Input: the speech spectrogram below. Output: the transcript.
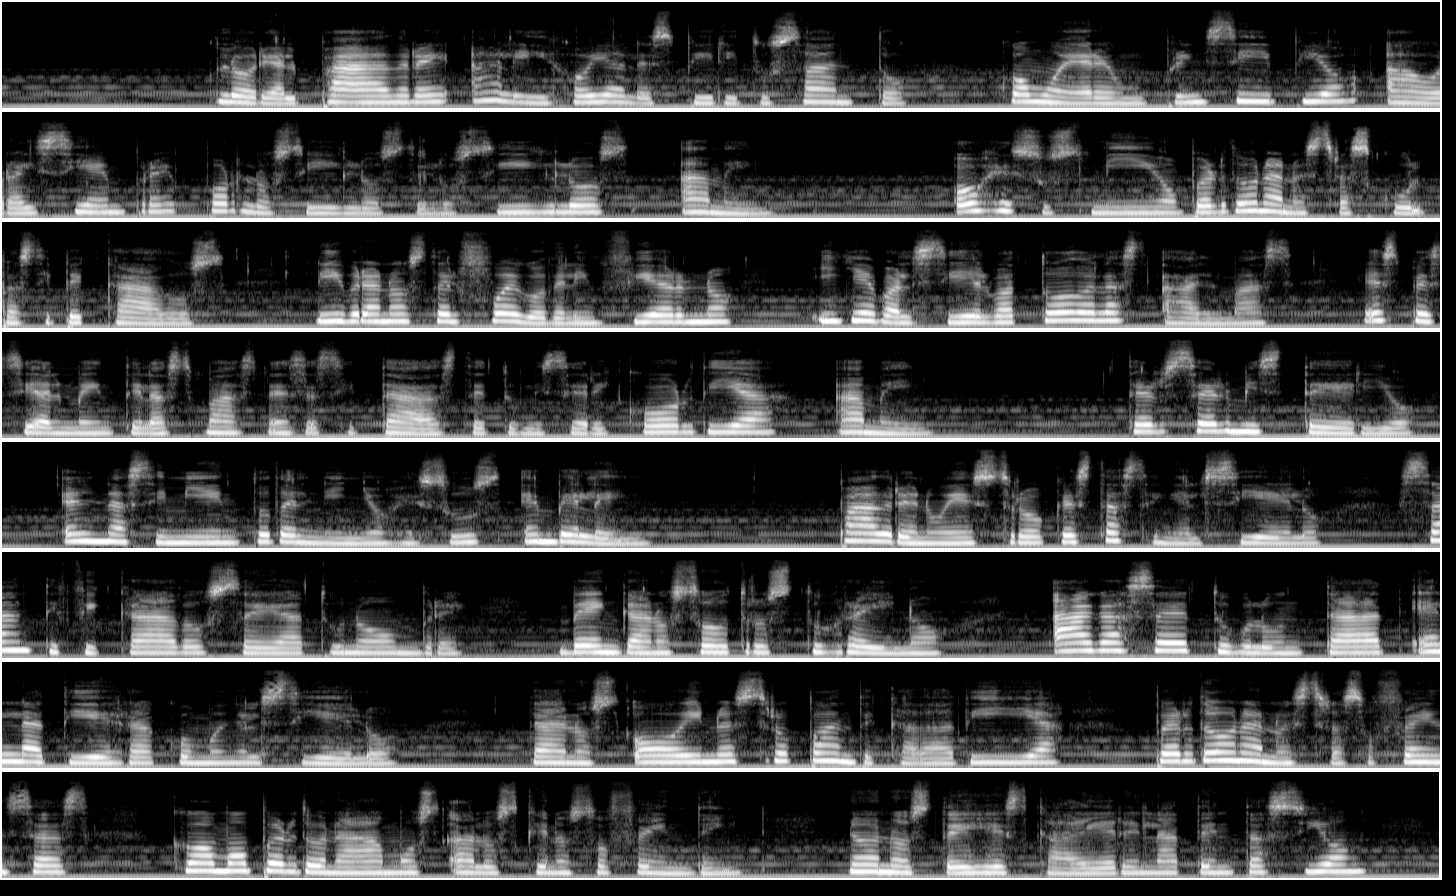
Gloria al Padre, al Hijo y al Espíritu Santo, como era en un principio, ahora y siempre, por los siglos de los siglos. Amén. Oh Jesús mío, perdona nuestras culpas y pecados, líbranos del fuego del infierno, y lleva al cielo a todas las almas, especialmente las más necesitadas de tu misericordia. Amén. Tercer Misterio el nacimiento del niño Jesús en Belén. Padre nuestro que estás en el cielo, santificado sea tu nombre, venga a nosotros tu reino, hágase tu voluntad en la tierra como en el cielo. Danos hoy nuestro pan de cada día, perdona nuestras ofensas como perdonamos a los que nos ofenden. No nos dejes caer en la tentación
